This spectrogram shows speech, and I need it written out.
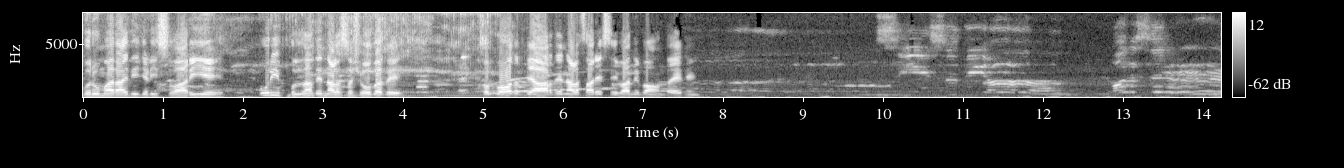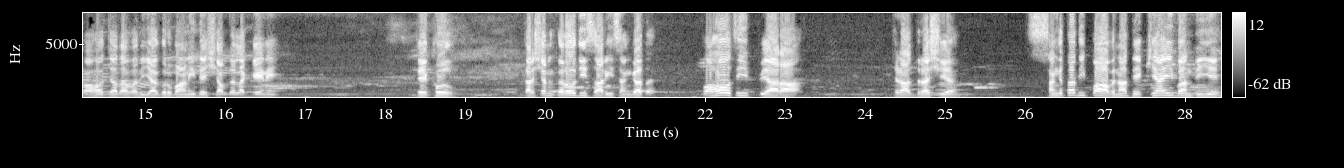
ਗੁਰੂ ਮਹਾਰਾਜ ਦੀ ਜਿਹੜੀ ਸਵਾਰੀ ਏ, ਪੂਰੀ ਫੁੱਲਾਂ ਦੇ ਨਾਲ ਸੁਸ਼ੋਭਿਤ ਏ। ਸੋ ਬਹੁਤ ਪਿਆਰ ਦੇ ਨਾਲ ਸਾਰੇ ਸੇਵਾ ਨਿਭਾਉਂਦੇ ਨੇ। ਬਹੁਤ ਜ਼ਿਆਦਾ ਵਧੀਆ ਗੁਰਬਾਣੀ ਦੇ ਸ਼ਬਦ ਲੱਗੇ ਨੇ। ਦੇਖੋ, ਦਰਸ਼ਨ ਕਰੋ ਜੀ ਸਾਰੀ ਸੰਗਤ। ਬਹੁਤ ਹੀ ਪਿਆਰਾ ਜਿਹੜਾ ਦ੍ਰਿਸ਼ ਹੈ ਸੰਗਤਾਂ ਦੀ ਭਾਵਨਾ ਦੇਖਿਆ ਹੀ ਬੰਦੀ ਏ।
